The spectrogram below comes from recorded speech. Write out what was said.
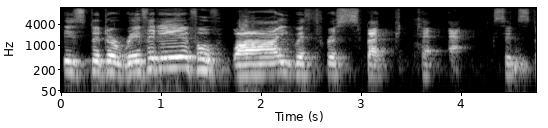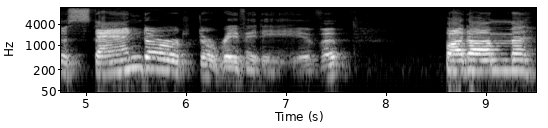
is the derivative of y with respect to x. It's the standard derivative. But um,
